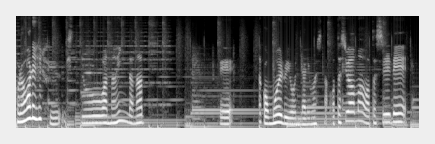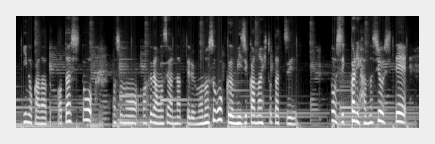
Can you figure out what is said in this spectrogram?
囚われる必要はないんだなって、なんか思えるようになりました。私はまあ私でいいのかなと。私と、まあ、その、まあ、普段お世話になってるものすごく身近な人たちとしっかり話をして、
